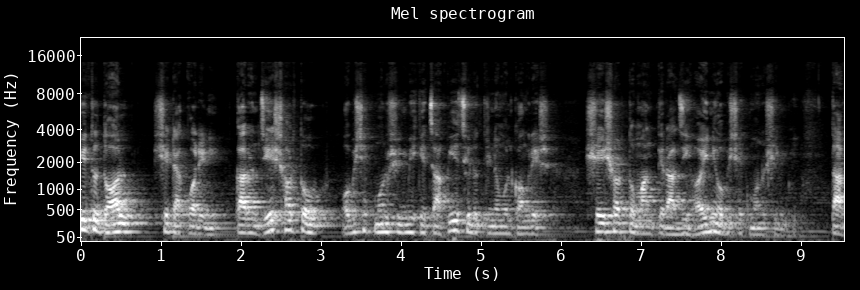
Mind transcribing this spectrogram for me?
কিন্তু দল সেটা করেনি। কারণ যে শর্ত অভিষেক মনু সিংভিকে চাপিয়েছিল তৃণমূল কংগ্রেস, সেই শর্ত মানতে রাজি হয়নি অভিষেক মনু সিংভি। তার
